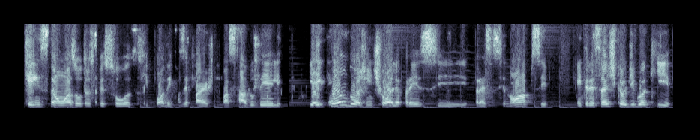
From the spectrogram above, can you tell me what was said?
quem são as outras pessoas que podem fazer parte do passado dele. E aí, quando a gente olha para essa sinopse, é interessante que eu digo aqui:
